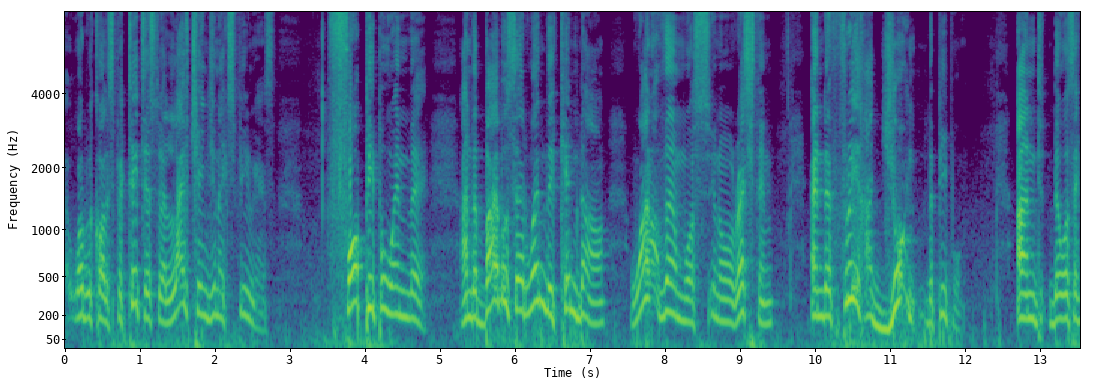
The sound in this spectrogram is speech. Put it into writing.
what we call spectators to a life-changing experience. Four people went there. And the Bible said when they came down, one of them was, you know, resting, and the three had joined the people. And there was a,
